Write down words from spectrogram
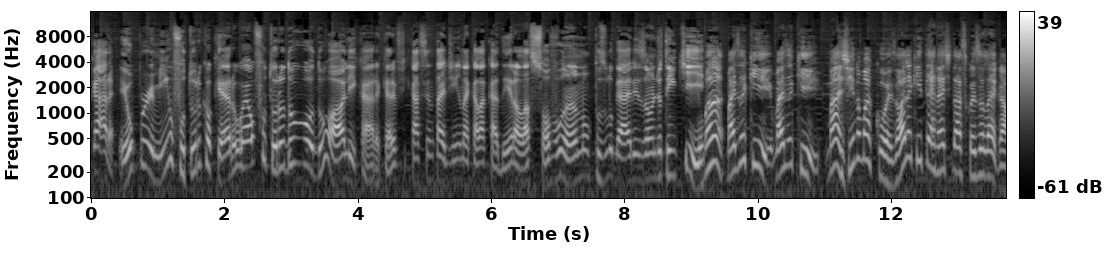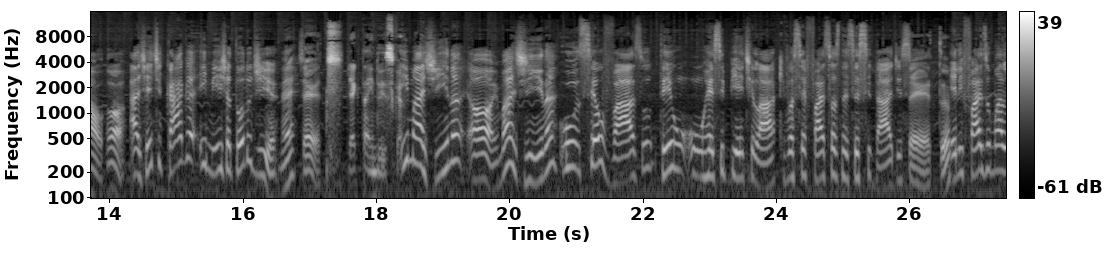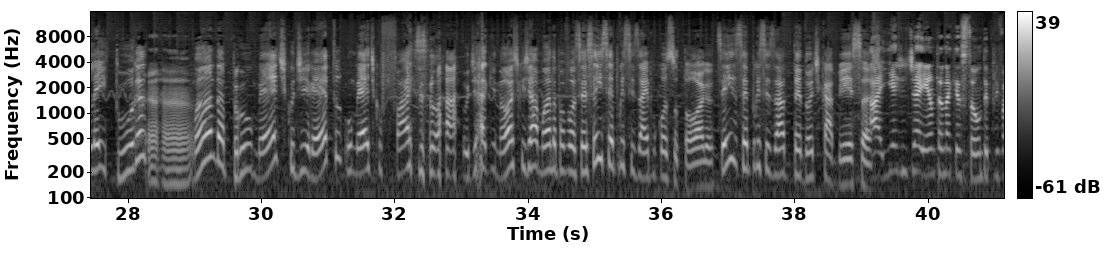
cara, eu por mim, o futuro que eu quero é o futuro do, do Oli, cara. Quero ficar sentadinho naquela cadeira lá, só voando pros lugares onde eu tenho que ir. Mano, mas aqui, mas aqui, imagina uma coisa, olha que internet das coisas legal. Ó, a gente caga e mija todo dia, né? Certo. Onde é que tá indo isso, cara? Imagina, ó, imagina o seu vaso ter um, um recipiente lá que você faz suas necessidades. Certo. Ele faz uma leitura, Aham. manda pro pro médico direto, o médico faz lá o diagnóstico e já manda para você sem você precisar ir pro consultório, sem você precisar ter dor de cabeça. Aí a gente já entra na questão de privacidade.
